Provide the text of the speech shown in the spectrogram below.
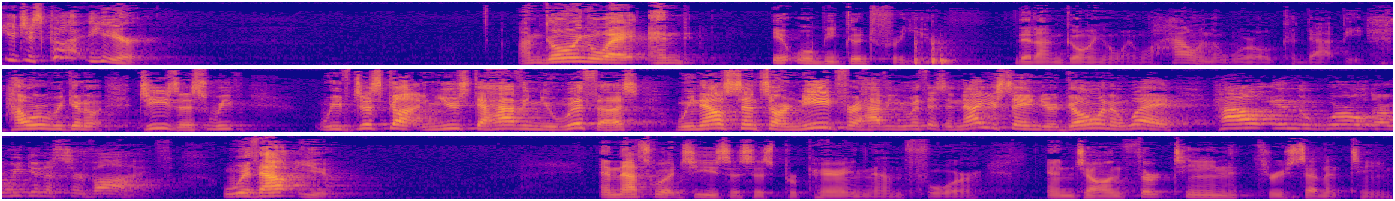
you just got here? I'm going away, and it will be good for you that I'm going away. Well, how in the world could that be? How are we going to? Jesus, we've, we've just gotten used to having you with us. We now sense our need for having you with us, and now you're saying you're going away. How in the world are we going to survive without you? And that's what Jesus is preparing them for in John 13 through 17,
